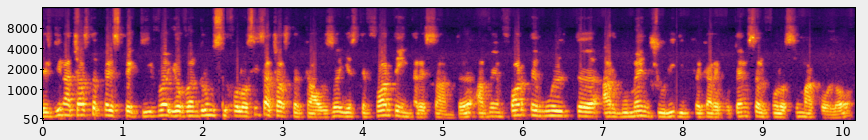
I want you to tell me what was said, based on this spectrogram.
Uh, deci, din această perspectivă, eu vă îndrum să folosiți această cauză, este foarte interesantă, avem foarte mult uh, argument juridic pe care putem să-l folosim acolo,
